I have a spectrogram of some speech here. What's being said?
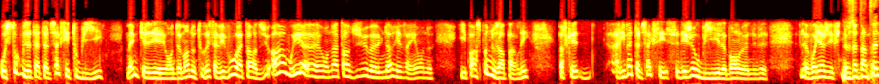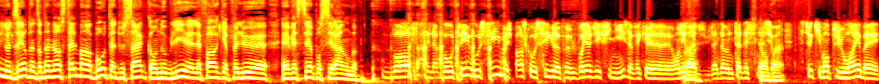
aussitôt que vous êtes à Tadoussac, c'est oublié. Même qu'on demande aux touristes, avez-vous attendu? Ah oui, euh, on a attendu euh, une heure et vingt. On Ils ne pensent pas de nous en parler. Parce que arrivé à Tadoussac, c'est déjà oublié. Le bon, le, voyage est fini. vous êtes en train de nous dire, d'une certaine c'est tellement beau Tadoussac qu'on oublie euh, l'effort qu'il a fallu investir pour s'y rendre. Bon, c'est la beauté aussi, mais je pense qu'aussi le, le voyage est fini. Ça fait que on est rendu là dans ta destination. Ceux qui vont plus loin, ben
